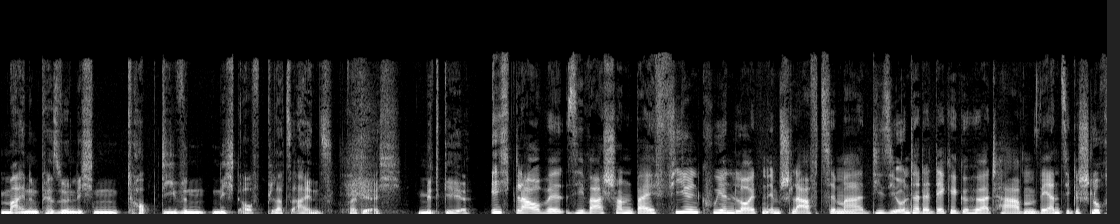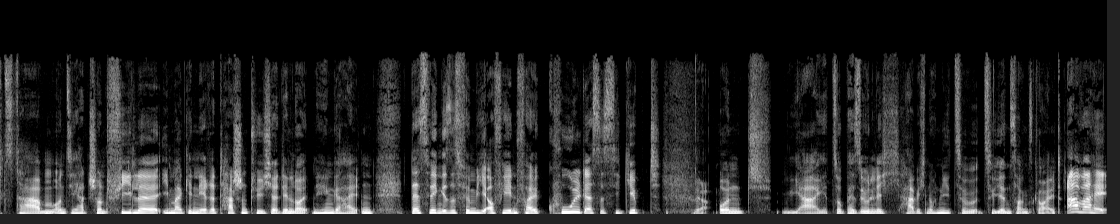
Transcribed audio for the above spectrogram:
meinen persönlichen Top-Diven nicht auf Platz 1, bei der ich mitgehe. Ich glaube, sie war schon bei vielen queeren Leuten im Schlafzimmer, die sie unter der Decke gehört haben, während sie geschluchzt haben. Und sie hat schon viele imaginäre Taschentücher den Leuten hingehalten. Deswegen ist es für mich auf jeden Fall cool, dass es sie gibt. Ja. Und ja, jetzt so persönlich habe ich noch nie zu, zu ihren Songs geheult. Aber hey.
